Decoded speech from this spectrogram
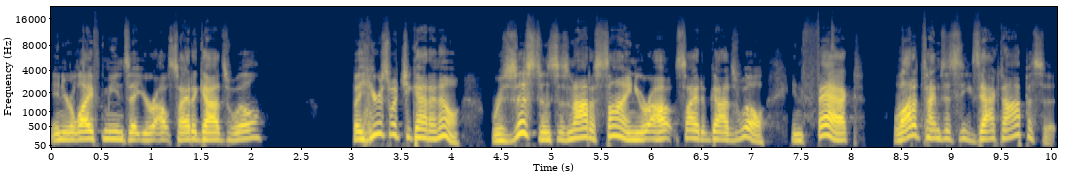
in your life means that you're outside of God's will. But here's what you got to know resistance is not a sign you're outside of God's will. In fact, a lot of times it's the exact opposite.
